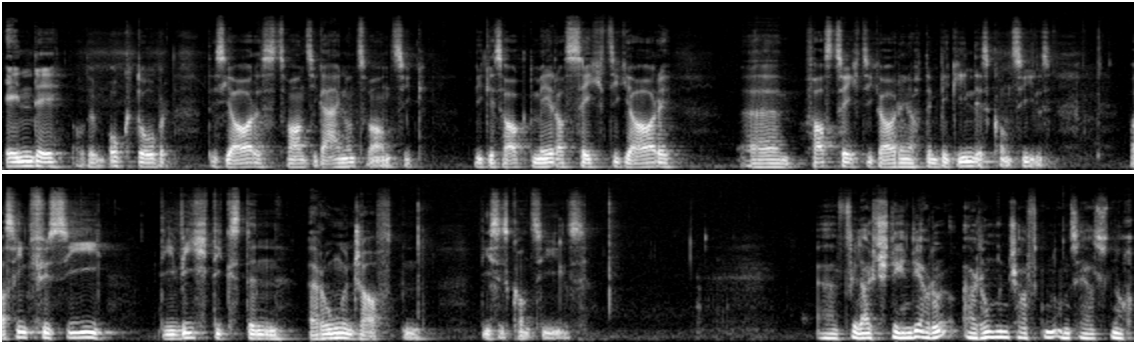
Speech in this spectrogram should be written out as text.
Ende oder Oktober des Jahres 2021, wie gesagt, mehr als 60 Jahre, äh, fast 60 Jahre nach dem Beginn des Konzils. Was sind für Sie die wichtigsten Errungenschaften dieses Konzils? Äh, vielleicht stehen die Errungenschaften uns erst noch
